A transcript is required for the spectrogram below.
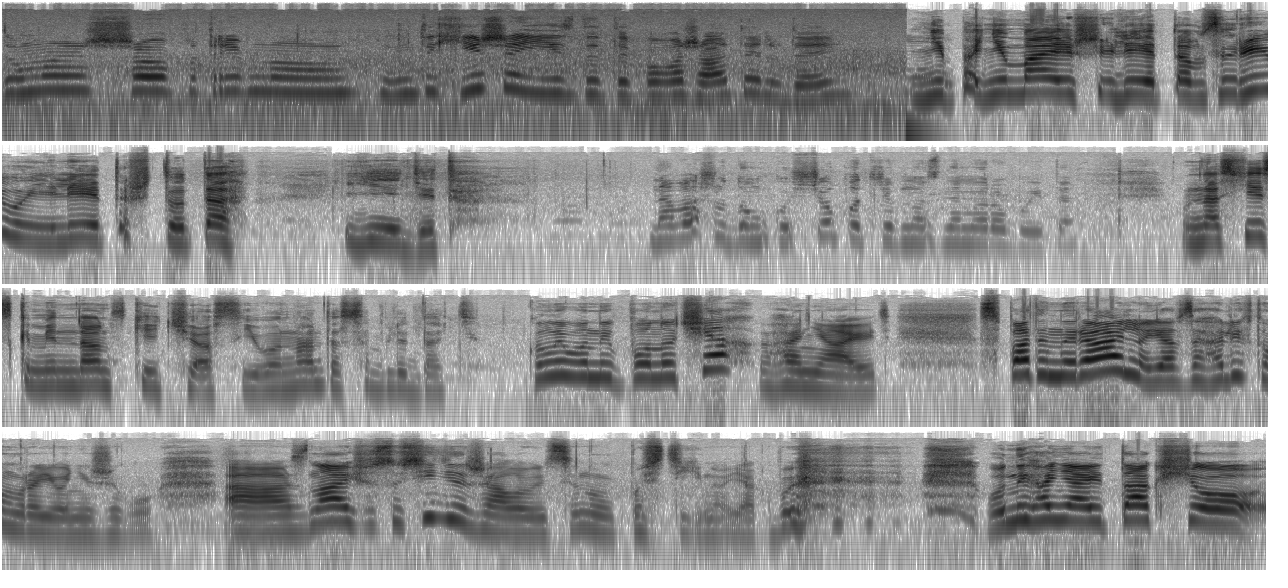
Думаю, що потрібно ну, тихіше їздити, поважати людей. не понимаешь, или это взрывы, или это что-то едет. На вашу думку, що потрібно з ними робити? У нас есть комендантский час, его надо соблюдать. Коли вони по ночах ганяють, спати нереально, я взагалі в тому районі живу. А знаю, що сусіди жалуються ну, постійно, якби. Вони ганяють так, що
